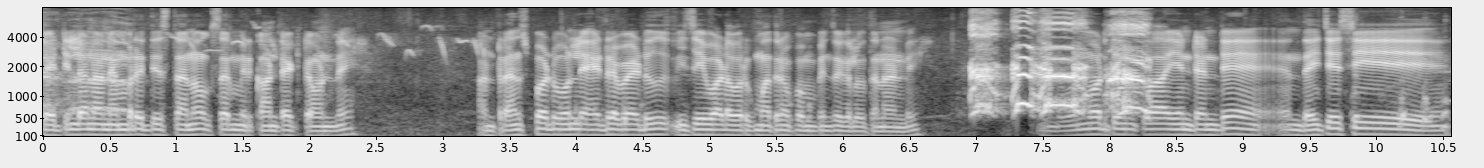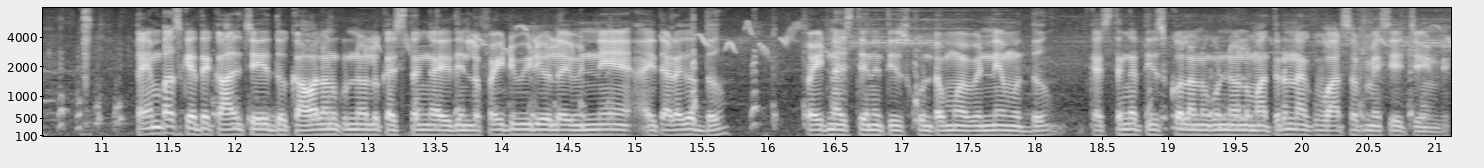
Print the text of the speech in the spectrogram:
టైటిల్లో నా నెంబర్ అయితే ఇస్తాను ఒకసారి మీరు కాంటాక్ట్ అవ్వండి. And transport only Hyderabad Vijayawada వరకు మాత్రమే పంపించగలుగుతానండి. వన్ మోర్ థింగ్ ఇంకా ఏంటంటే దయచేసి టైంపాస్కి అయితే కాల్ చేయొద్దు. కావాలనుకునే వాళ్ళు ఖచ్చితంగా దీంట్లో ఫైట్ వీడియోలు ఇవన్నీ అయితే అడగద్దు. ఫైట్ నచ్చితేనే తీసుకుంటాము అవన్నీ వద్దు ఖచ్చితంగా తీసుకోవాలనుకునే వాళ్ళు మాత్రం నాకు వాట్సాప్ మెసేజ్ చేయండి.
